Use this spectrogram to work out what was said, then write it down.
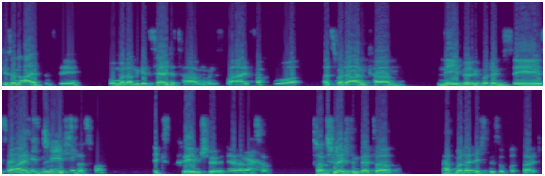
wie so ein Alpensee, wo wir dann gezeltet haben und es war einfach nur, als wir da ankamen, Nebel über dem See, so Alles einzelne. Lichter, das war extrem schön, ja. Ja. Also trotz schlechtem Wetter hat man da echt eine super Zeit.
